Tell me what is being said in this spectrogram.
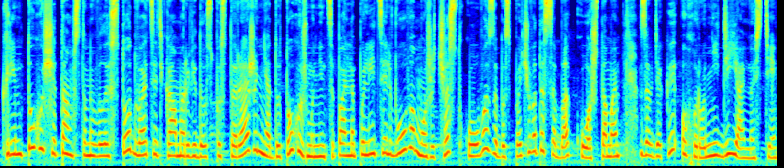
Крім того, що там встановили 120 камер відеоспостереження, до того ж муніципальна поліція Львова може частково забезпечувати себе коштами завдяки охоронній діяльності.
